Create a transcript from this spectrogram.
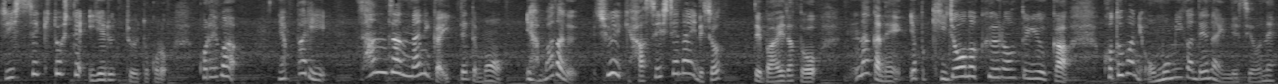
実績として言えるというところ。これはやっぱり散々何か言っててもいやまだ収益発生してないでしょって場合だとなんかねやっぱ机上の空論というか言葉に重みが出ないんですよね。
